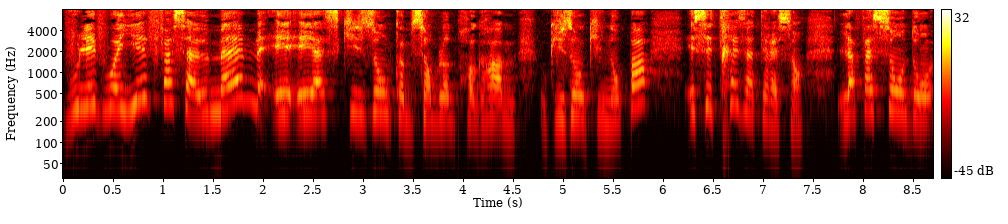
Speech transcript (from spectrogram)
vous les voyez face à eux-mêmes et, à ce qu'ils ont comme semblant de programme ou qu'ils ont ou qu'ils n'ont pas. Et c'est très intéressant. La façon dont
